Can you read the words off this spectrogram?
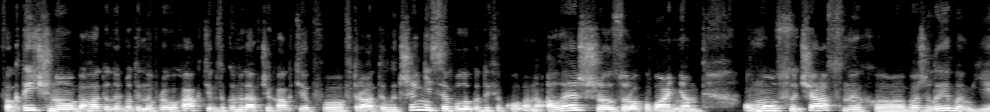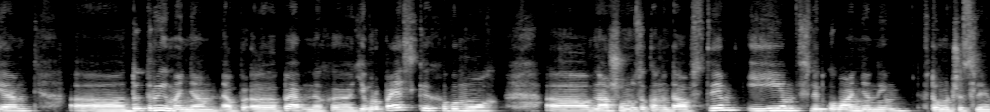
фактично багато нормативно-правових актів, законодавчих актів е, втратили чинність. Це було кодифіковано. Але ж з урахуванням умов сучасних е, важливим є. е, Дотримання е, е, певних е, європейських вимог е, в нашому законодавстві і слідкування ним в тому числі.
